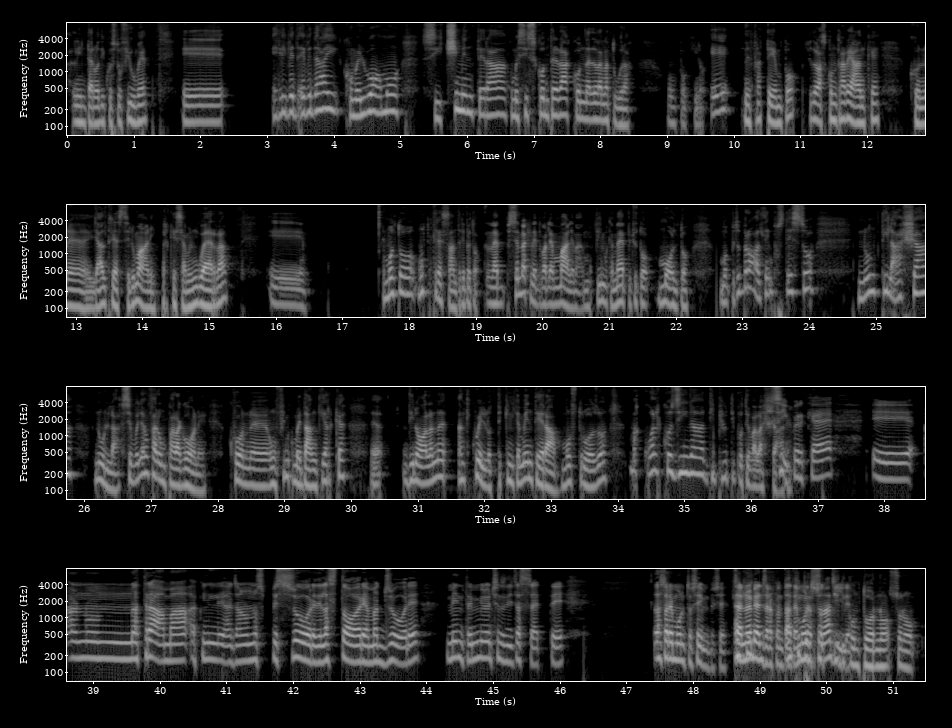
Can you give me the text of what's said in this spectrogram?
all'interno di questo fiume e e, ved- e vedrai come l'uomo si cimenterà, come si scontrerà con la natura un pochino e nel frattempo si dovrà scontrare anche con eh, gli altri esseri umani perché siamo in guerra e è molto, molto interessante, ripeto, sembra che ne parliamo male, ma è un film che a me è piaciuto molto, molto però al tempo stesso non ti lascia nulla. Se vogliamo fare un paragone con eh, un film come Dunkirk, eh, di Nolan, anche quello tecnicamente era mostruoso, ma qualcosina di più ti poteva lasciare. Sì, perché eh, hanno una trama, quindi hanno uno spessore della storia maggiore, mentre in 1917 la storia è molto semplice. Cioè, anche, noi abbiamo già raccontato, è molto I personaggi sottile. di contorno sono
